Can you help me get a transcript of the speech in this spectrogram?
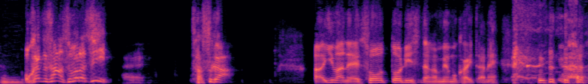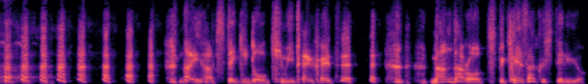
うん岡田さん素晴らしいはい。さすがあ、今ね、相当リスナーがメモ書いたね。内発的動機みたいに書いて、なんだろうっつって検索してるよ。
